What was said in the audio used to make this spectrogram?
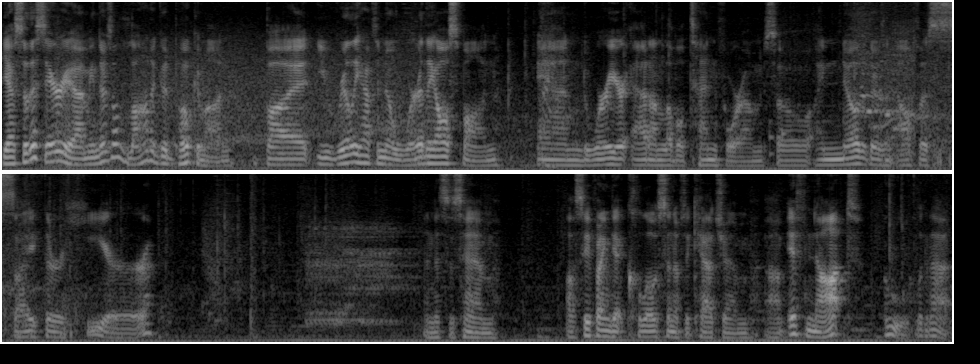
Yeah, so this area, I mean, there's a lot of good Pokemon, but you really have to know where they all spawn and where you're at on level 10 for them. So I know that there's an Alpha Scyther here. And this is him. I'll see if I can get close enough to catch him. Um, if not... Ooh, look at that.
